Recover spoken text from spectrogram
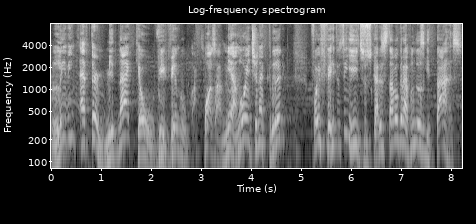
Living After Midnight, que é o Vivendo Após a Meia-Noite, né, crânio? Foi feito o seguinte: os caras estavam gravando as guitarras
